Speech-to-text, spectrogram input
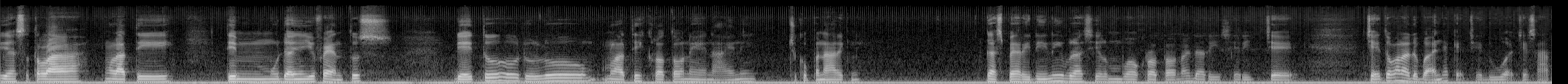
ya setelah melatih tim mudanya Juventus dia itu dulu melatih Crotone. Nah ini cukup menarik nih. Gasperini ini berhasil membawa Crotone dari seri C. C itu kan ada banyak ya C2 C1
